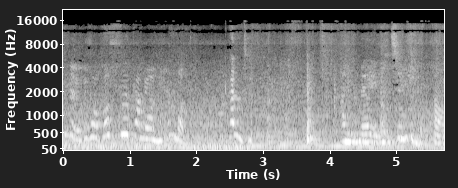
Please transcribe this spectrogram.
근데 여기서 버스 타면 한 번. 한 두. 아니 근데 2층이 어.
